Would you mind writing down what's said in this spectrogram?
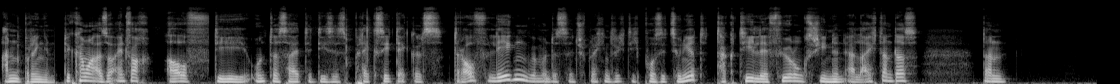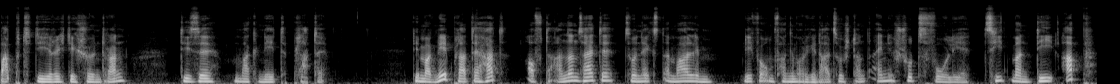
anbringen. Die kann man also einfach auf die Unterseite dieses Plexideckels drauflegen, wenn man das entsprechend richtig positioniert. Taktile Führungsschienen erleichtern das. Dann bappt die richtig schön dran, diese Magnetplatte. Die Magnetplatte hat auf der anderen Seite zunächst einmal im Lieferumfang im Originalzustand eine Schutzfolie. Zieht man die ab,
